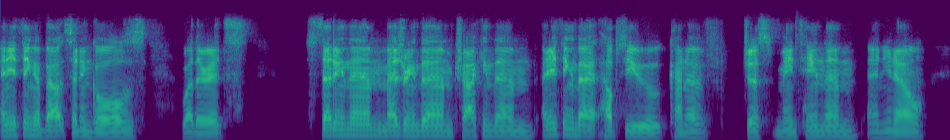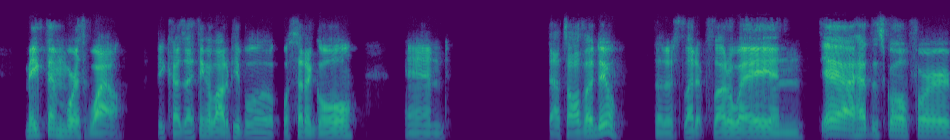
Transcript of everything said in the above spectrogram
Anything about setting goals, whether it's setting them, measuring them, tracking them, anything that helps you kind of just maintain them and you know make them worthwhile. Because I think a lot of people will set a goal and that's all they do. They'll just let it float away and yeah, I had this goal for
